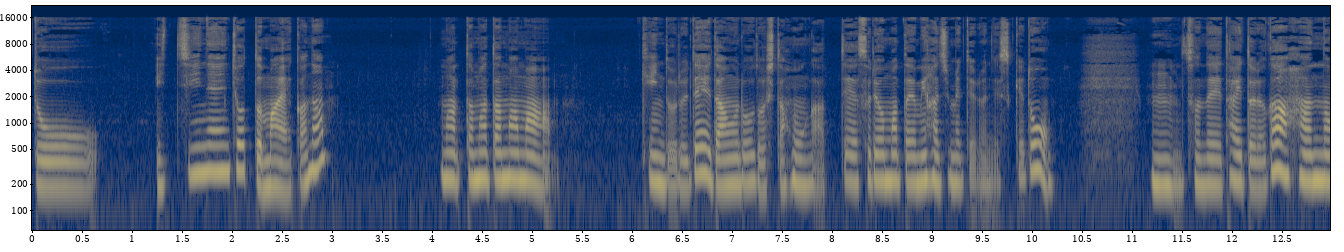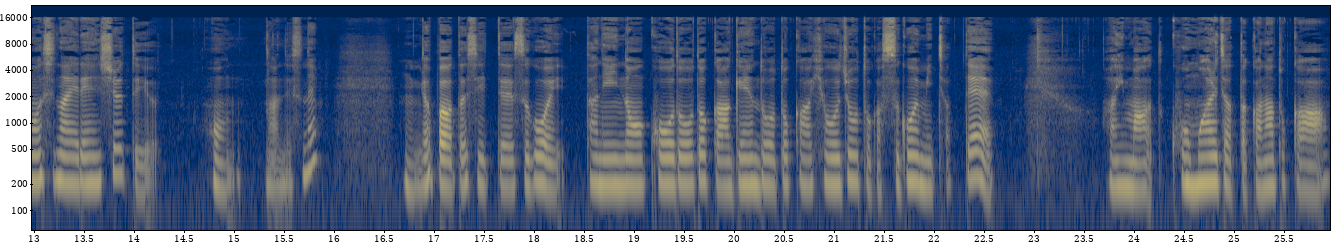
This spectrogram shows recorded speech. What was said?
と、1年ちょっと前かな？まあ、たまたままあ、Kindle でダウンロードした本があって、それをまた読み始めてるんですけど、うん、それタイトルが反応しない練習っていう本なんですね。やっぱ私ってすごい他人の行動とか言動とか表情とかすごい見ちゃって、あ、今、こう思われちゃったかなとか、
